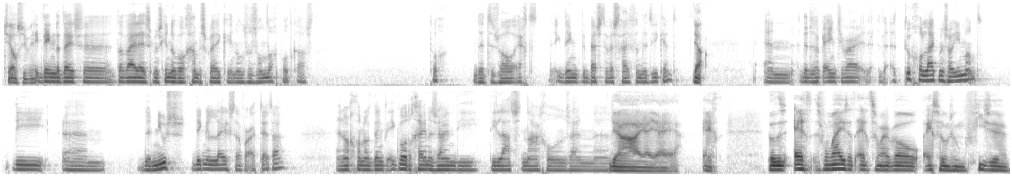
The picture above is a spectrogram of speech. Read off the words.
Chelsea wint. Ik denk dat, deze, dat wij deze misschien nog wel gaan bespreken in onze zondagpodcast. Toch? Dit is wel echt, ik denk, de beste wedstrijd van dit weekend. Ja. En dit is ook eentje waar... Tuchel lijkt me zo iemand die ehm, de nieuwsdingen leest over Arteta. En dan gewoon ook denkt, ik wil degene zijn die die laatste nagel in zijn... eh, Ja, ja, ja, ja. Echt. Dat is echt, voor mij is dat echt zeg maar, wel echt zo'n zo'n vieze.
